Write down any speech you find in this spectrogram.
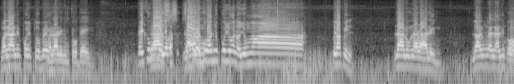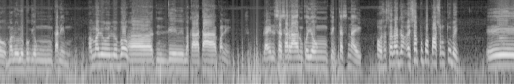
Malalim po yung tubig. Malalim yung tubig. Eh kung Lalo- ano, sa, sa lalo- nyo po yung ano, yung mga pilapil. Lalong lalalim. Lalong lalalim po. Oh, malulubog yung tanim. Ang malulubog. At hindi makakatakon eh. Dahil sa saraan ko yung pigtas na eh. oh, sa sarado. Eh, saan po papasok tubig? Eh,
